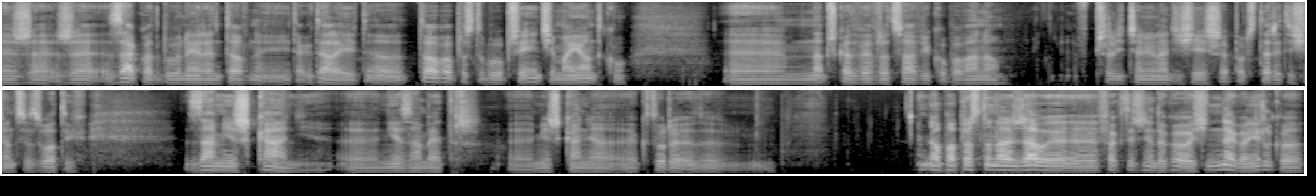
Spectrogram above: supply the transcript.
e, że, że zakład był nierentowny i tak dalej. To, to po prostu było przejęcie majątku. E, na przykład we Wrocławiu kupowano w przeliczeniu na dzisiejsze po 4000 zł za mieszkanie, nie za metr mieszkania, e, które no, po prostu należały e, faktycznie do kogoś innego, nie tylko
